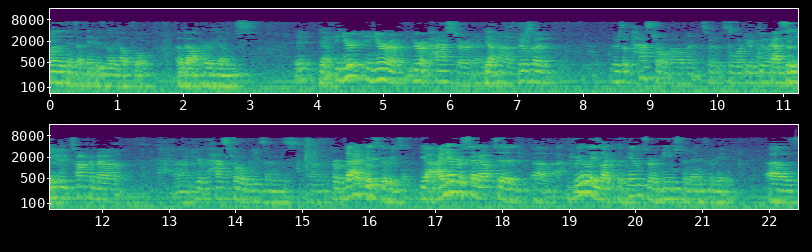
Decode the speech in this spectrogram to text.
one of the things I think is really helpful about her hymns. Yeah. and you're and you're a you're a pastor, and Yeah. uh, there's a there's a pastoral element to, to what you're doing. Absolutely. Can you talk about um, your pastoral reasons um, for That is the reason. Yeah, I never set out to uh, really like the hymns are a means to an end for me, of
